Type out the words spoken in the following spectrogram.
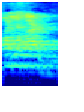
पढ़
